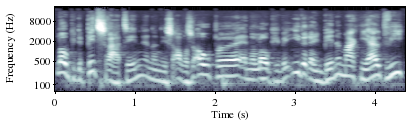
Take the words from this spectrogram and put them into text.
loop je de pitstraat in en dan is alles open. En dan loop je bij iedereen binnen. Maakt niet uit wie.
